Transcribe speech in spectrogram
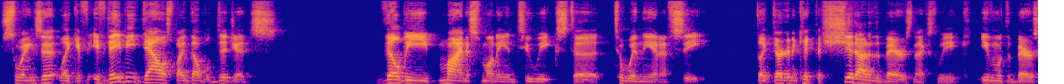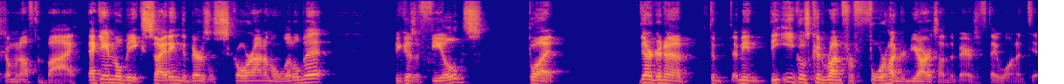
swings it. Like if if they beat Dallas by double digits, they'll be minus money in 2 weeks to to win the NFC. Like they're going to kick the shit out of the Bears next week, even with the Bears coming off the bye. That game will be exciting. The Bears will score on them a little bit because of Fields, but they're going to I mean, the Eagles could run for 400 yards on the Bears if they wanted to.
